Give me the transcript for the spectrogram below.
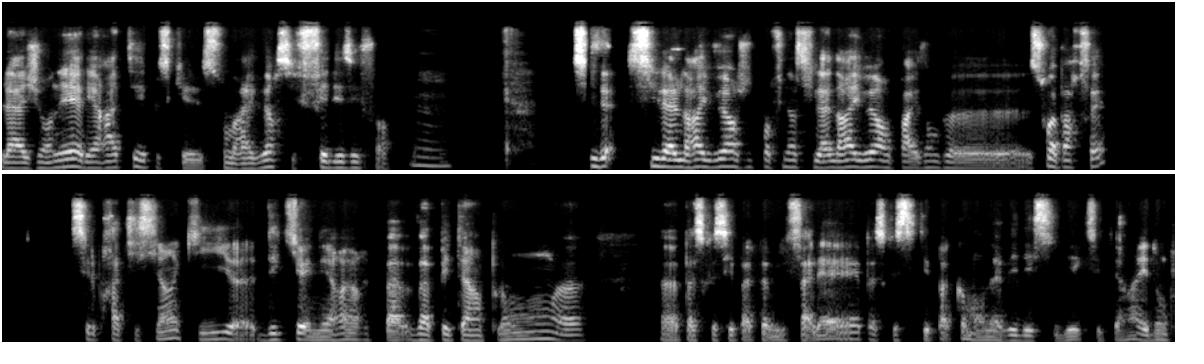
la journée, elle est ratée parce que son driver s'est fait des efforts. Mm. Si, le driver, juste pour finir, si la driver, par exemple, soit parfait, c'est le praticien qui, dès qu'il y a une erreur, va, péter un plomb, euh, parce que c'est pas comme il fallait, parce que c'était pas comme on avait décidé, etc. Et donc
